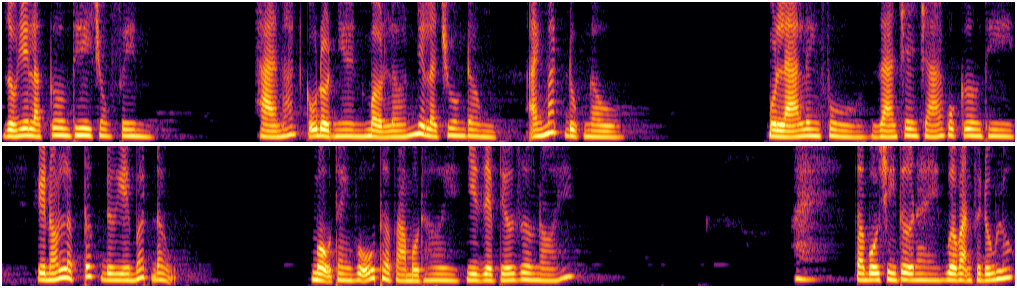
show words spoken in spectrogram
giống như là cương thi trong phim. Hai mắt cũng đột nhiên mở lớn như là chuông đồng, ánh mắt đục ngầu. Một lá linh phù dán trên trái của cương thi khiến nó lập tức đứng yên bất động. Mộ thành vũ thở vào một hơi, nhìn Diệp Thiếu Dương nói. Toàn bộ trình tự này vừa vặn phải đúng lúc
